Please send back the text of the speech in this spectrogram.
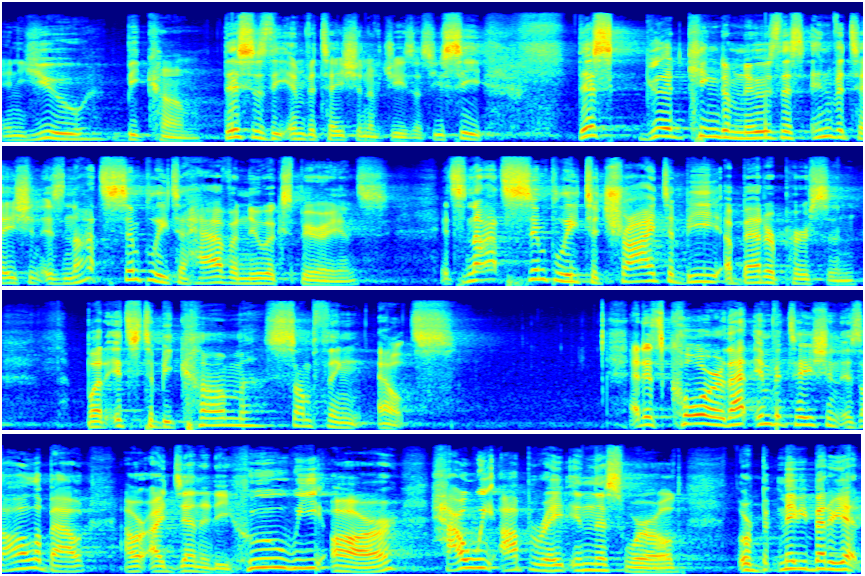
and you become. This is the invitation of Jesus. You see, this good kingdom news, this invitation, is not simply to have a new experience. It's not simply to try to be a better person, but it's to become something else. At its core, that invitation is all about our identity, who we are, how we operate in this world, or maybe better yet,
